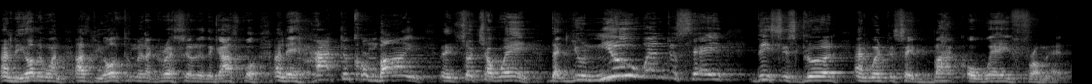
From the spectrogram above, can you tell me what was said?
and the other one as the ultimate aggressor of the gospel. And they had to combine in such a way that you knew when to say, this is good, and when to say, back away from it.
